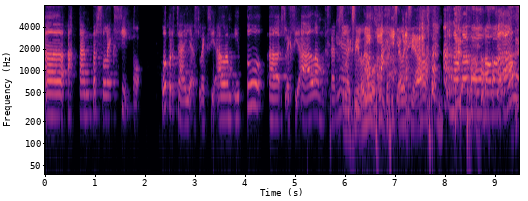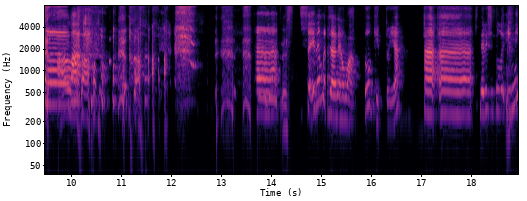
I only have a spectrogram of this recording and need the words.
uh, akan terseleksi kok gue percaya seleksi alam itu uh, seleksi alam kesannya seleksi lu bukan seleksi ya. alam. Kenapa bawa-bawa alam, alam. uh, seiring berjalannya waktu gitu ya uh, uh, dari 10 ini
